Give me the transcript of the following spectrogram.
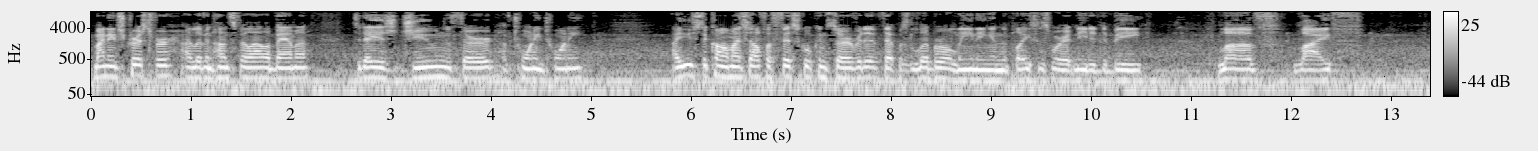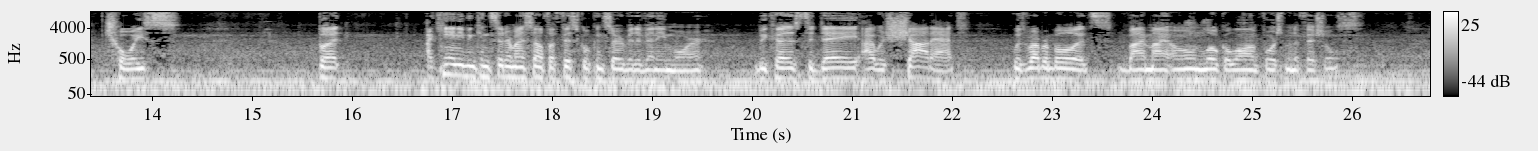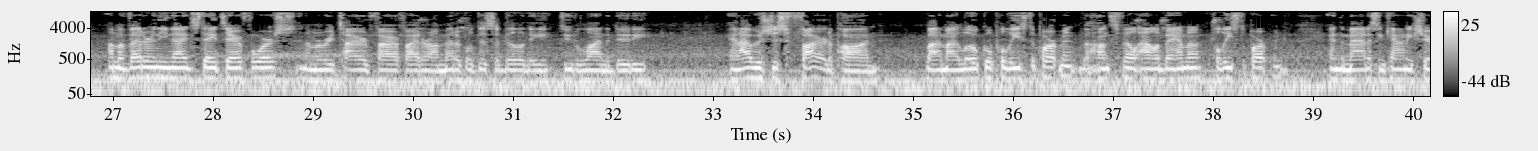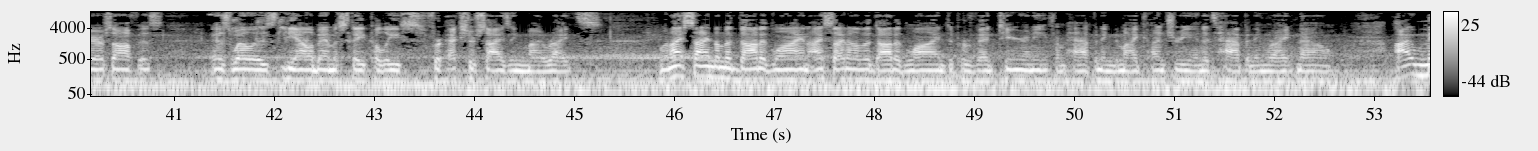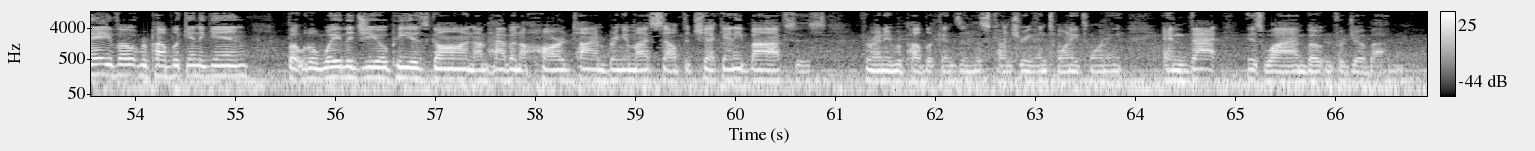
My name's Christopher. I live in Huntsville, Alabama. Today is June the 3rd of 2020. I used to call myself a fiscal conservative that was liberal leaning in the places where it needed to be. Love, life, choice. But I can't even consider myself a fiscal conservative anymore because today I was shot at with rubber bullets by my own local law enforcement officials. I'm a veteran of the United States Air Force and I'm a retired firefighter on medical disability due to line of duty. And I was just fired upon by my local police department, the Huntsville, Alabama Police Department, and the Madison County Sheriff's Office, as well as the Alabama State Police for exercising my rights. When I signed on the dotted line, I signed on the dotted line to prevent tyranny from happening to my country, and it's happening right now. I may vote Republican again, but with the way the GOP is gone, I'm having a hard time bringing myself to check any boxes for any Republicans in this country in 2020, and that is why I'm voting for Joe Biden.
